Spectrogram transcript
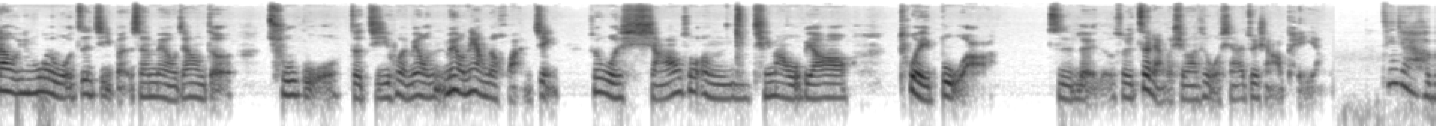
但因为我自己本身没有这样的出国的机会，没有没有那样的环境，所以我想要说，嗯，起码我不要退步啊之类的。所以这两个习惯是我现在最想要培养。听起来很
